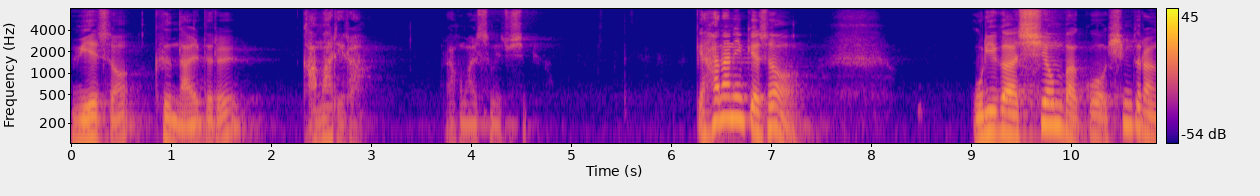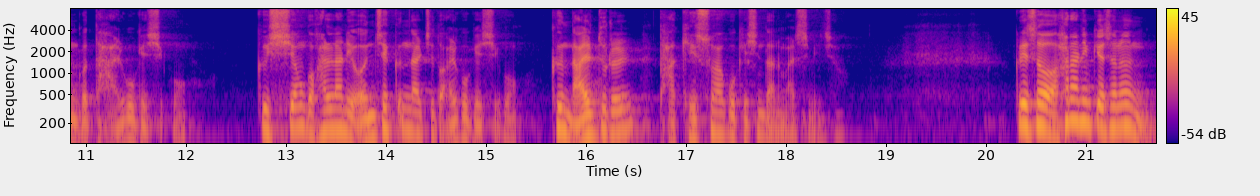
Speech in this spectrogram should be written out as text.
위해서 그 날들을 감하리라 라고 말씀해 주십니다. 그러니까 하나님께서 우리가 시험 받고 힘들어하는 거다 알고 계시고 그 시험과 환란이 언제 끝날지도 알고 계시고 그 날들을 다 계수하고 계신다는 말씀이죠. 그래서 하나님께서는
